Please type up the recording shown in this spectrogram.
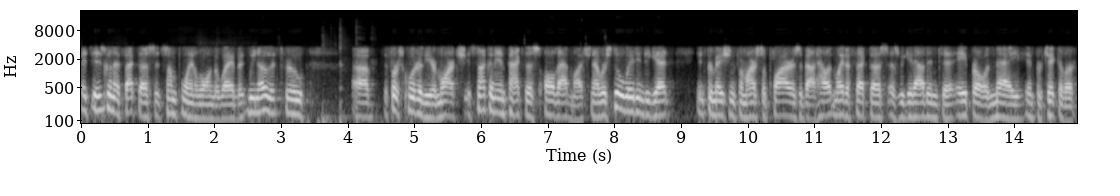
it is going to affect us at some point along the way, but we know that through uh, the first quarter of the year, March, it's not going to impact us all that much. Now, we're still waiting to get information from our suppliers about how it might affect us as we get out into April and May in particular.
